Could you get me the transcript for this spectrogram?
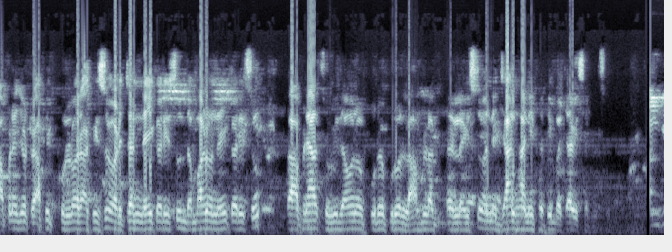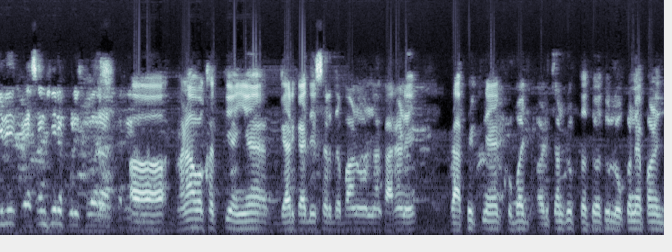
આપણે જો ટ્રાફિક ખુલ્લો રાખીશું અડચણ નહીં કરીશું દબાણો નહીં કરીશું તો આપણે આ સુવિધાઓનો પૂરેપૂરો લાભ લઈશું અને જાનહાનિ થતી બચાવી શકીશું. ઘણા વખતથી અહીંયા ગેરકાયદેસર દબાણોના કારણે ટ્રાફિકને ખૂબ જ અડચણરૂપ થતું હતું. લોકોને પણ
